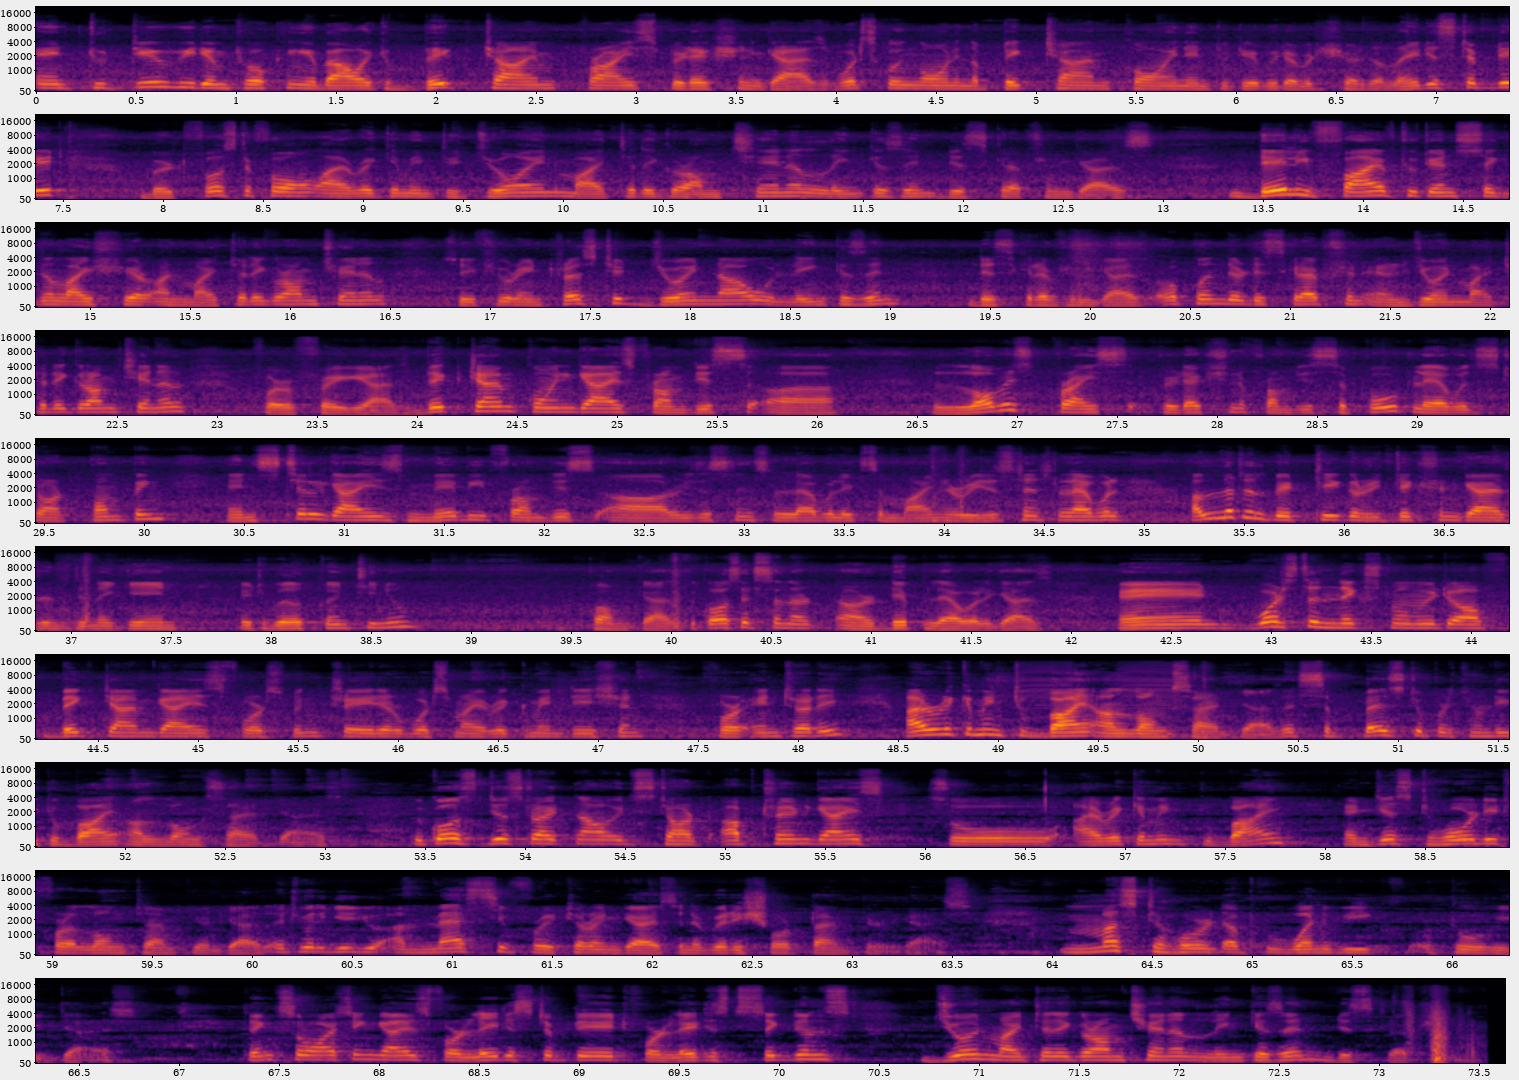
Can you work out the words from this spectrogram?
and today video I'm talking about big time price prediction guys. What's going on in the big time coin? And today video I will share the latest update. But first of all I recommend to join my telegram channel. Link is in description guys. Daily 5 to 10 signal I share on my telegram channel. So if you're interested join now. Link is in description guys. Open the description and join my telegram channel for free guys. Big time coin guys from this uh, lowest price prediction from this support level start pumping and still guys maybe from this uh, resistance level it's a minor resistance level. A little bit take a rejection guys and then again it will continue pump guys because it's an uh, dip level guys. And what's the next moment of big time guys for swing trader? What's my recommendation for intraday? I recommend to buy on long side guys. It's the best opportunity to buy on long side guys because just right now it start uptrend guys. So i recommend to buy and just hold it for a long time period guys. It will give you a massive return guys in a very short time period guys. Must hold up to one week or two week guys. Thanks for watching guys for latest update for latest signals. Join my telegram channel. Link is in description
